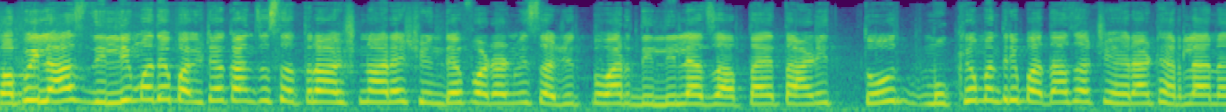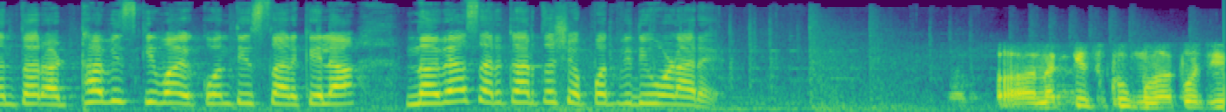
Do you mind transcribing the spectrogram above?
कपिल आज दिल्लीमध्ये बैठकांचं सत्र असणार आहे. शिंदे फडणवीस अजित पवार दिल्लीला जात आहेत आणि तो मुख्यमंत्री पदाचा चेहरा ठरल्यानंतर अठ्ठावीस किंवा एकोणतीस तारखेला नव्या सरकारचा शपथविधी होणार आहे. नक्कीच खूप महत्वाची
